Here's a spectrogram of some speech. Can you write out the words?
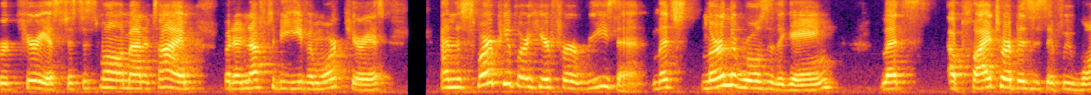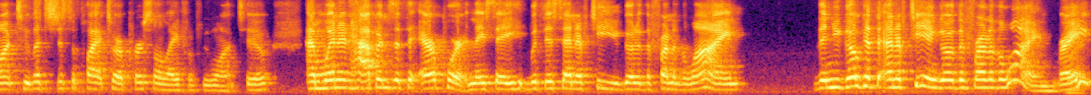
we're curious, just a small amount of time, but enough to be even more curious. And the smart people are here for a reason. Let's learn the rules of the game. Let's apply it to our business if we want to. Let's just apply it to our personal life if we want to. And when it happens at the airport and they say, with this NFT, you go to the front of the line, then you go get the NFT and go to the front of the line, right?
